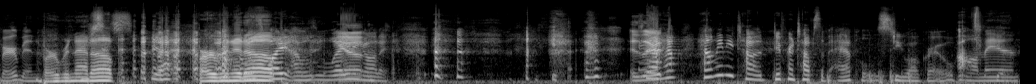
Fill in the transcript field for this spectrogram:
Bourbon. bourbon that up, Yeah. bourbon it I was, up. wait- I was waiting Yeah. on it. Is there? how, how many ty- different types of apples do you all grow? Oh man,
